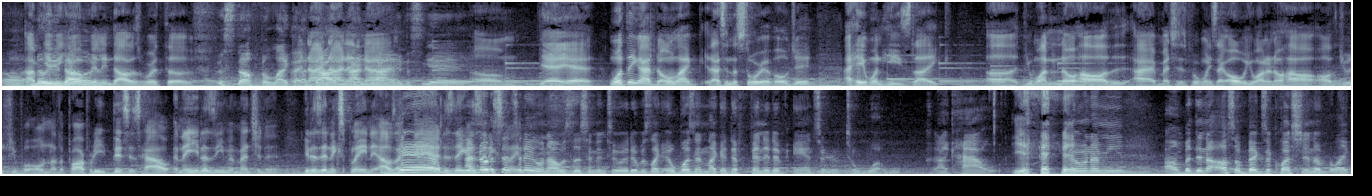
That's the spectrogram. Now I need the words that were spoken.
uh, I'm million giving you a million dollars worth of stuff for like a dollar ninety $9.99. nine." Yeah, Um, yeah, yeah. One thing I don't like that's in the story of OJ. I hate when he's like, uh, you want to know how all the I mentioned this before when he's like, oh, you want to know how all the Jewish people own other property? This is how, and then he doesn't even mention it. He doesn't explain it. I was like, yeah. damn, this nigga I noticed that today it. when I was listening to it. It was like it wasn't like a definitive answer to what, like how. Yeah, You know what I mean? Um, but then it also begs a question of like,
